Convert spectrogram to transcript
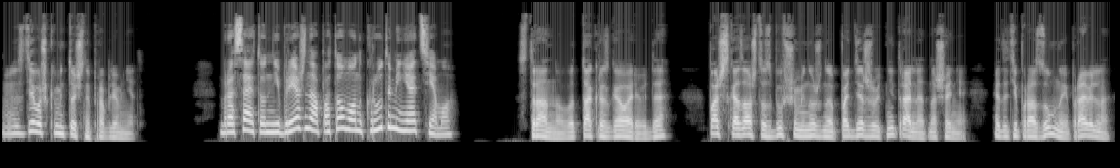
С девушками точно проблем нет. Бросает он небрежно, а потом он круто меняет тему. Странно, вот так разговаривать, да? Паш сказал, что с бывшими нужно поддерживать нейтральные отношения. Это типа разумно и правильно.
